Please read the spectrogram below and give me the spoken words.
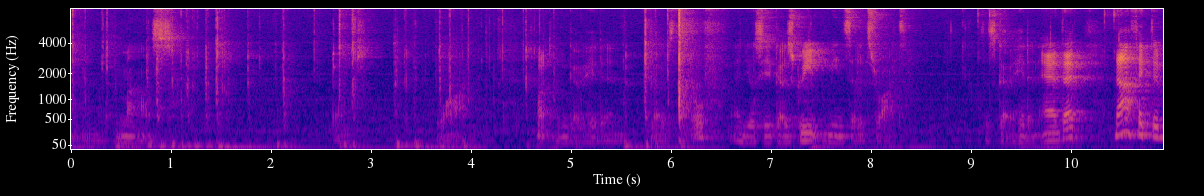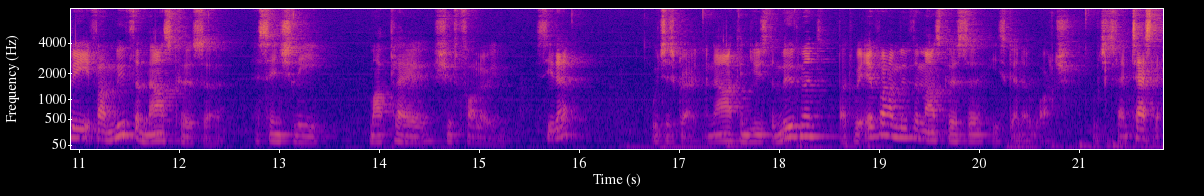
and mouse dot y. Right, can go ahead and close that off and you'll see it goes green, means that it's right. Let's go ahead and add that. Now effectively, if I move the mouse cursor, essentially my player should follow him. See that? Which is great. And now I can use the movement, but wherever I move the mouse cursor, he's going to watch, which is fantastic.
